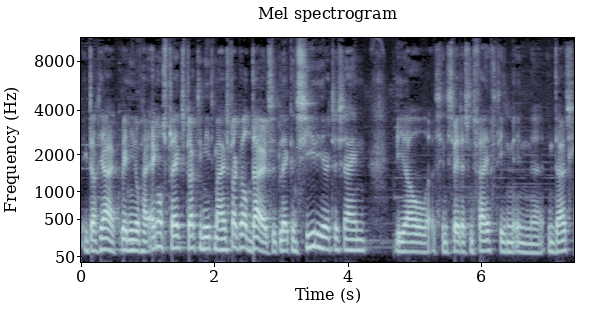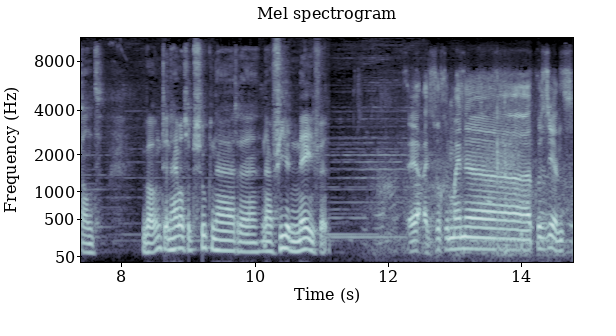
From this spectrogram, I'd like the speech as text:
ik dacht, ja, ik weet niet of hij Engels spreekt, sprak hij niet, maar hij sprak wel Duits. Het bleek een Syriër te zijn die al sinds 2015 in, in Duitsland woont. En hij was op zoek naar, naar vier neven. Ja, ich suche meine Cousins.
